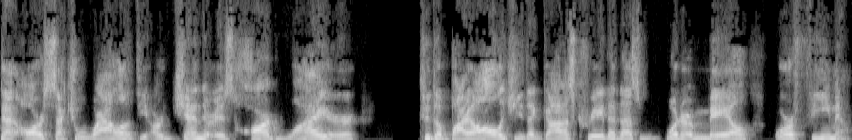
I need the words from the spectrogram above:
that our sexuality, our gender is hardwired to the biology that God has created us, whether male or female.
